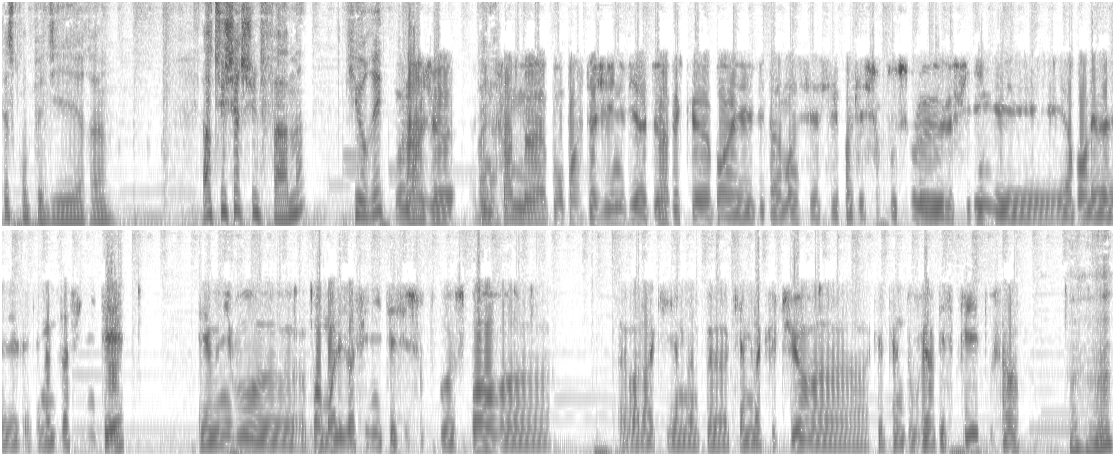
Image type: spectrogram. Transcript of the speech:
Qu'est-ce qu'on peut dire? Alors, tu cherches une femme qui aurait. Voilà, je Voilà. une femme euh, pour partager une vie à deux avec euh, bon évidemment c'est basé surtout sur le, le feeling et, et avoir les, les mêmes affinités. Et au niveau euh, bon moi les affinités c'est surtout euh, sport euh, voilà qui aime un peu qui aime la culture quelqu'un d'ouvert d'esprit tout ça. Mhm.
